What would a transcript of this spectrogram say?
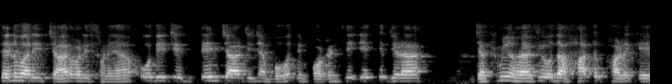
ਤਿੰਨ ਵਾਰੀ ਚਾਰ ਵਾਰੀ ਸੁਣਿਆ ਉਹਦੇ ਚ ਤਿੰਨ ਚਾਰ ਚੀਜ਼ਾਂ ਬਹੁਤ ਇੰਪੋਰਟੈਂਟ ਸੀ। ਇੱਕ ਜਿਹੜਾ ਜ਼ਖਮੀ ਹੋਇਆ ਸੀ ਉਹਦਾ ਹੱਥ ਫੜ ਕੇ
